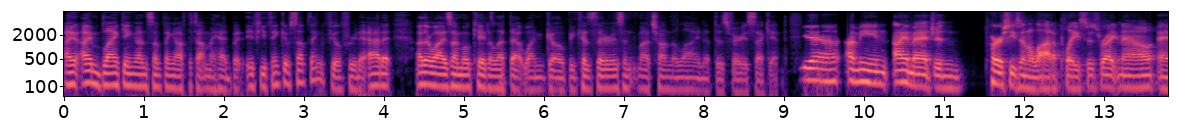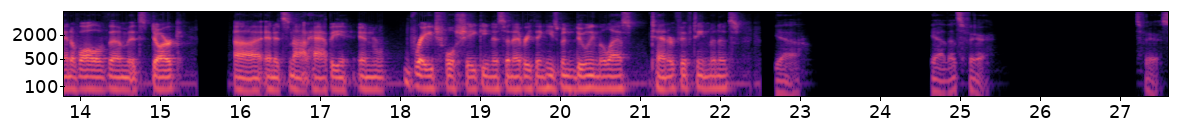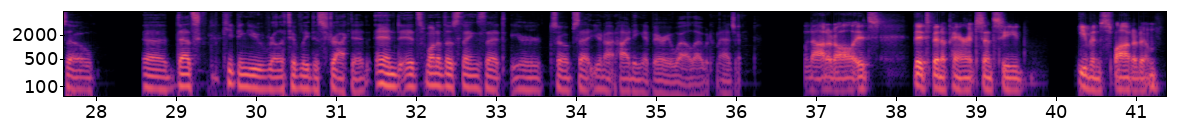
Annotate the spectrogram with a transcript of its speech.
I I'm blanking on something off the top of my head, but if you think of something, feel free to add it. Otherwise, I'm okay to let that one go because there isn't much on the line at this very second. Yeah, I mean, I imagine Percy's in a lot of places right now, and of all of them, it's dark, uh, and it's not happy and rageful shakiness and everything he's been doing the last ten or fifteen minutes. Yeah. Yeah, that's fair. That's fair. So uh, that's keeping you relatively distracted. And it's one of those things that you're so upset you're not hiding it very well, I would imagine. Not at all. It's it's been apparent since he even spotted him.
